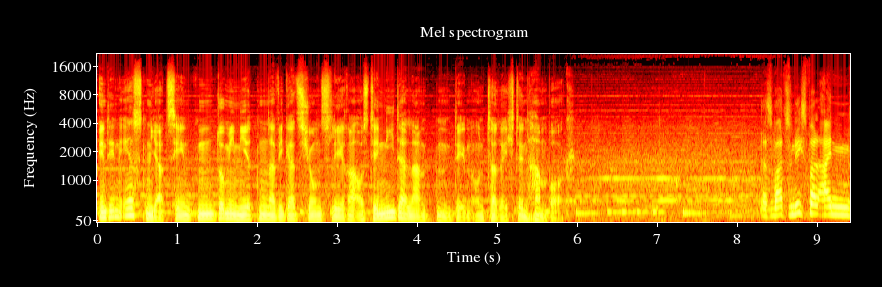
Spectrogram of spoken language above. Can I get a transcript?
In den ersten Jahrzehnten dominierten Navigationslehrer aus den Niederlanden den Unterricht in Hamburg. Das war zunächst mal ein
